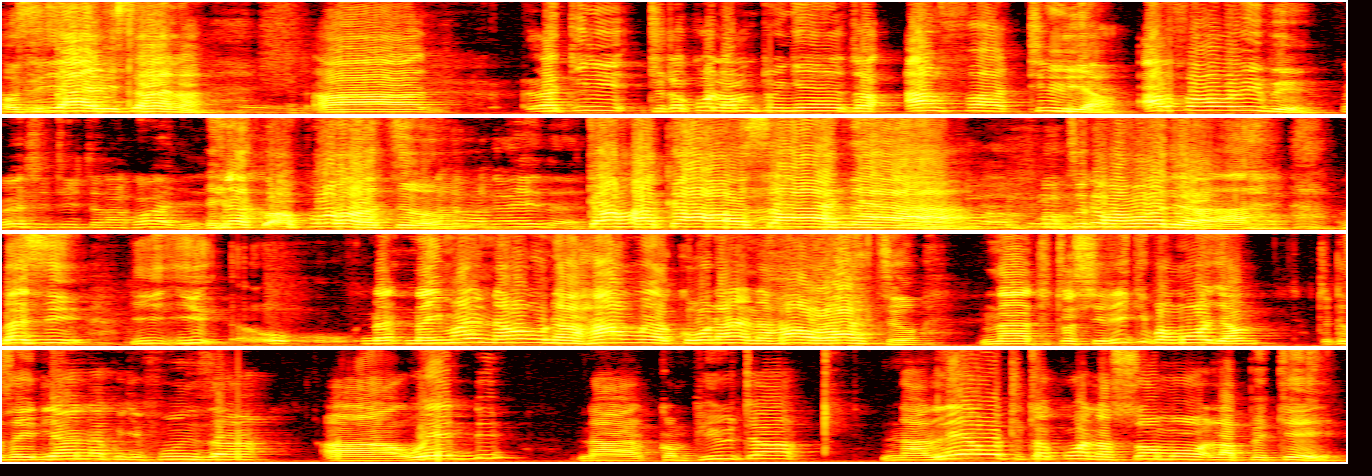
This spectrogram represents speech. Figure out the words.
Usijali sana. Ah, lakini tutakuwa na mtu mwingine anaitwa Alpha Tilia. Alpha, mambo vipi? Fresh teacher nakuaje? Inakuwa poa tu. Kama kawaida. kama kawa sana tuko pamoja basi na, imani na wewe una hamu ya kuonana na hawa watu na tutashiriki pamoja tukisaidiana kujifunza uh, word na kompyuta na leo tutakuwa na somo la pekee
